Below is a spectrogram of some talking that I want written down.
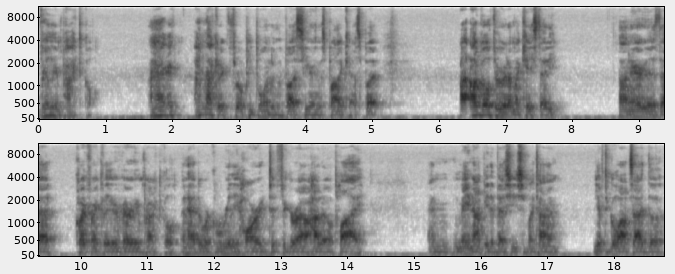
really impractical? I, I'm not going to throw people under the bus here in this podcast, but I'll go through it on my case study on areas that, quite frankly, are very impractical and had to work really hard to figure out how to apply and may not be the best use of my time. You have to go outside the,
